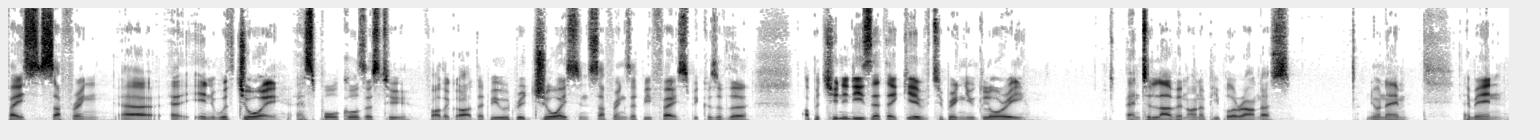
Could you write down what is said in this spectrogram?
face suffering uh, in with joy, as Paul calls us to, Father God, that we would rejoice in sufferings that we face because of the opportunities that they give to bring you glory and to love and honor people around us. In your name, amen.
